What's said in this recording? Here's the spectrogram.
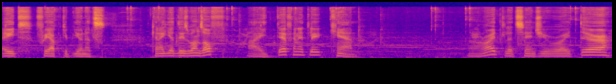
8 free upkeep units. Can I get these ones off? I definitely can. Alright, let's send you right there.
